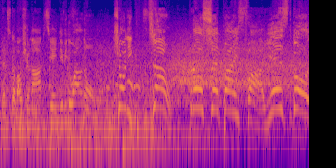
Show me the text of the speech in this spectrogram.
zdecydował się na akcję indywidualną. Musiolik, strzał! Proszę Państwa, jest gol!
